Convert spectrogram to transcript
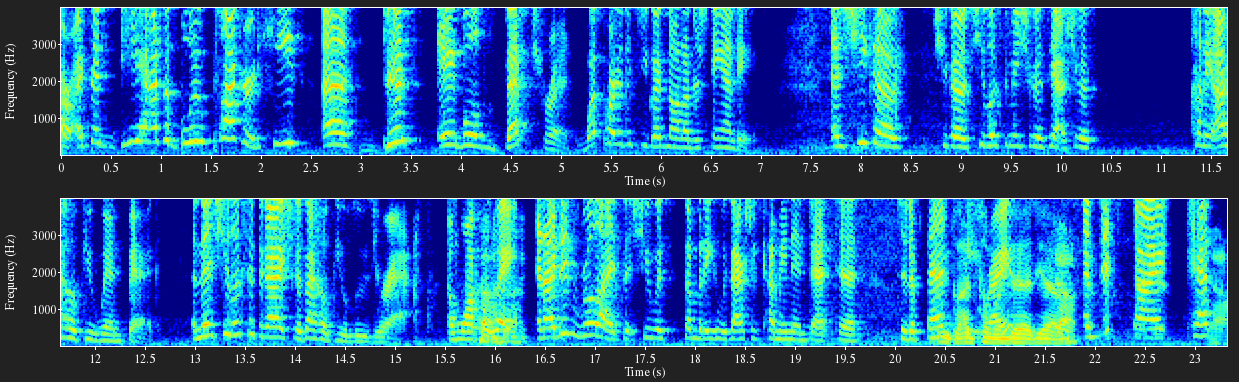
are. I said he has a blue placard. He's a disabled veteran. What part of this are you guys not understanding? And she goes, she goes, she looks at me, she goes, Yeah, she goes, honey, I hope you win big. And then she looks at the guy, she goes, I hope you lose your ass, and walks away. and I didn't realize that she was somebody who was actually coming in to to, to defend I'm glad me, someone right? did. Yeah. Yeah. And this guy kept Yeah.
